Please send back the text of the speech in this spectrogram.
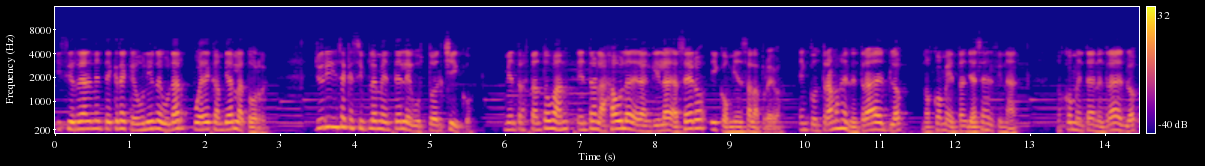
y si realmente cree que un irregular puede cambiar la torre. Yuri dice que simplemente le gustó el chico. Mientras tanto Van entra a la jaula de la anguila de acero y comienza la prueba. Encontramos en la entrada del blog, nos comentan, ya ese es el final, nos comentan en la entrada del blog,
